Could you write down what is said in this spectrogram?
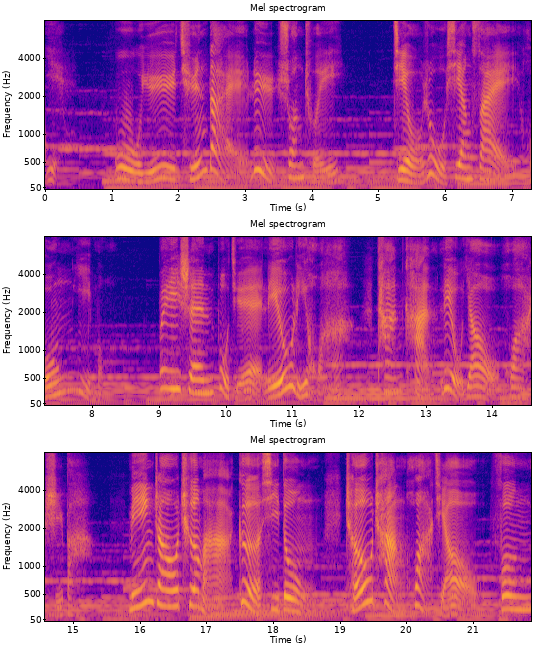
叶。舞鱼裙带绿双垂，酒入香腮红一抹。微深不觉琉璃滑，贪看六幺花十八。明朝车马各西东，惆怅画桥风。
